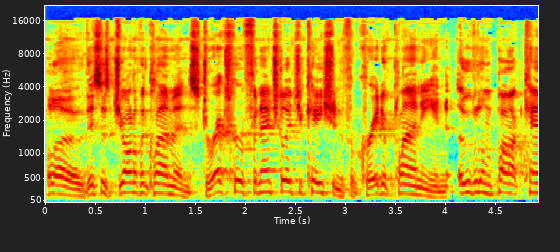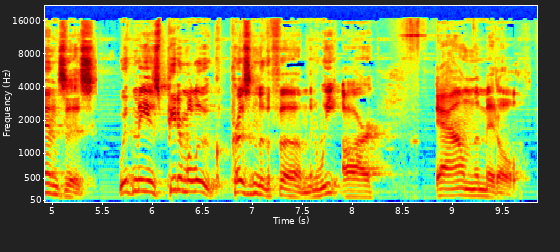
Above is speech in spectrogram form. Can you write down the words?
Hello, this is Jonathan Clements, Director of Financial Education for Creative Planning in Overland Park, Kansas. With me is Peter Mallouk, President of the firm, and we are down the middle.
